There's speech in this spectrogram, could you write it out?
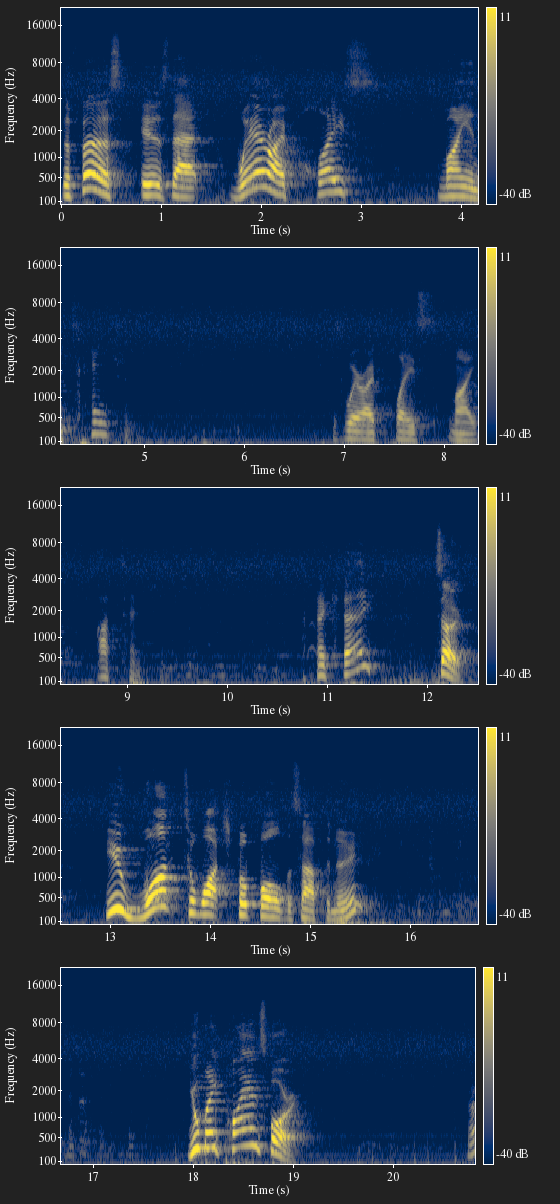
The first is that where I place my intention is where I place my attention. Okay? So, you want to watch football this afternoon, you'll make plans for it.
